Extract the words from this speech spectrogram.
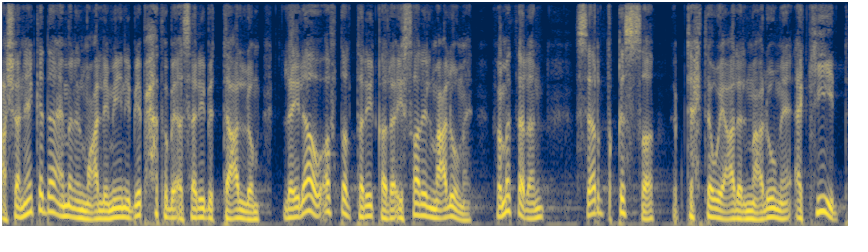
عشان هيك دائما المعلمين بيبحثوا بأساليب التعلم ليلاقوا أفضل طريقة لإيصال المعلومة، فمثلا سرد قصة بتحتوي على المعلومة أكيد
